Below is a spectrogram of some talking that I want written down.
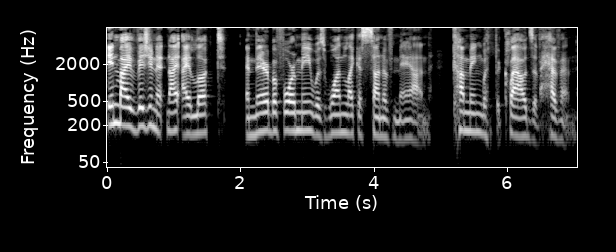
In my vision at night, I looked, and there before me was one like a son of man, coming with the clouds of heaven.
